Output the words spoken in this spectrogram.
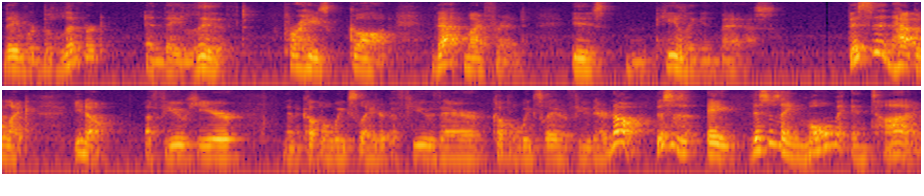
They were delivered. And they lived. Praise God. That, my friend, is healing in mass. This didn't happen like, you know, a few here, then a couple weeks later, a few there, a couple weeks later, a few there. No, this is a this is a moment in time.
